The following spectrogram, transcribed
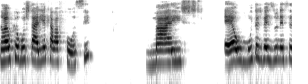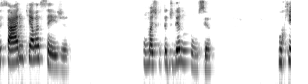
Não é o que eu gostaria que ela fosse, mas é o, muitas vezes o necessário que ela seja uma escrita de denúncia. Porque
